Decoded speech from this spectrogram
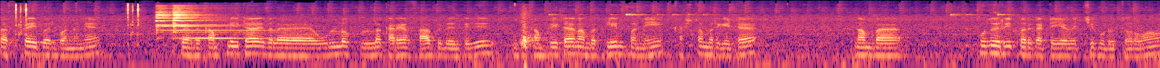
சப்ஸ்கிரைபர் பண்ணுங்கள் இப்போ இந்த கம்ப்ளீட்டாக இதில் உள்ளே ஃபுல்லாக கரையாக சாப்பிட்டு இருக்குது. இது கம்ப்ளீட்டாக நம்ம க்ளீன் பண்ணி கஸ்டமர்கிட்ட நம்ம புது ரீப்பர் கட்டையை வச்சு கொடுத்துருவோம்.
